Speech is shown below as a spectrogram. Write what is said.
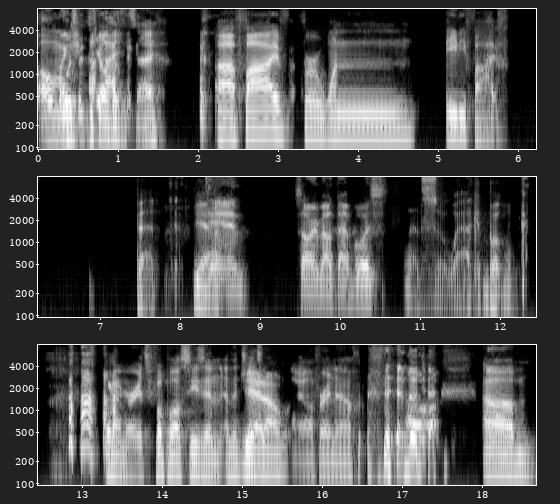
Oh my! What was God. the deal? Does it say? Uh, five for one eighty-five. Bet. Yeah. Damn. Sorry about that, boys. That's so whack. But whatever. It's football season, and the Jets yeah, no. playoff right now. the, oh. um,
